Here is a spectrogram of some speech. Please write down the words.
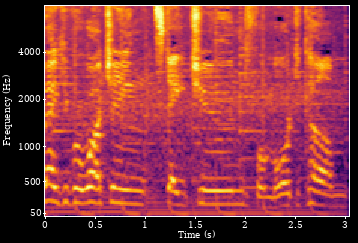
Thank you for watching. Stay tuned for more to come.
